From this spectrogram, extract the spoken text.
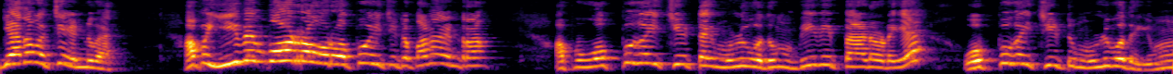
எதை வச்சு எண்ணுவேன் அப்ப இவன் போடுற ஒரு ஒப்புகை சீட்டை பணம் என்றான். அப்போ ஒப்புகை சீட்டை முழுவதும் விவி பேடோடைய ஒப்புகை சீட்டு முழுவதையும்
